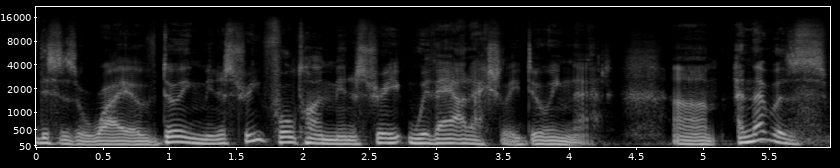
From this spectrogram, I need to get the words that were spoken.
This is a way of doing ministry, full time ministry, without actually doing that, um, and that was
